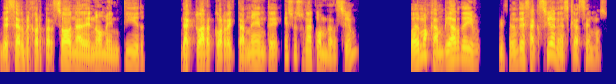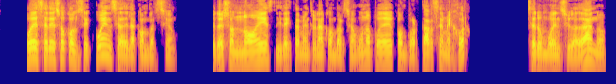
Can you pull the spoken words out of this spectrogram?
de ser mejor persona, de no mentir, de actuar correctamente. ¿Eso es una conversión? Podemos cambiar de diferentes acciones que hacemos. Puede ser eso consecuencia de la conversión, pero eso no es directamente una conversión. Uno puede comportarse mejor, ser un buen ciudadano,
